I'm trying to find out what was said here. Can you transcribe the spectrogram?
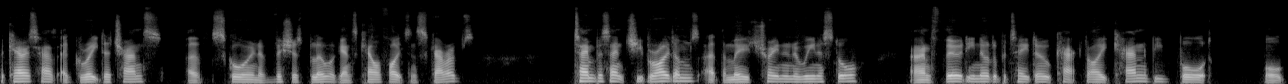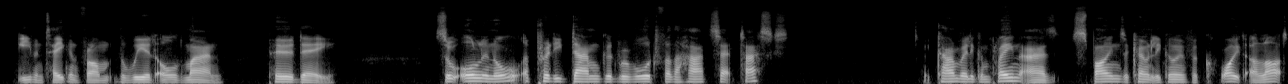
The Keris has a greater chance of scoring a vicious blow against Kalphites and scarabs. 10% cheaper items at the Mage Training Arena store. And 30 Noted Potato Cacti can be bought or even taken from the Weird Old Man per day. So all in all, a pretty damn good reward for the hard set tasks. We can't really complain as spines are currently going for quite a lot.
